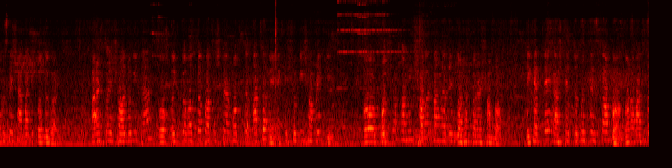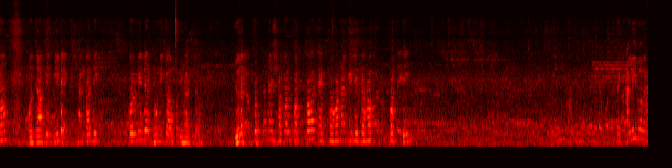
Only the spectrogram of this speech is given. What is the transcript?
উপস্থিত সাংবাদিক বন্ধুগণ, পারস্পরিক সহযোগিতা ও ঐক্যবদ্ধ প্রচেষ্টার মাধ্যমে একটি সুখী সমৃদ্ধি ও বৈষম্যহীন সবার বাংলাদেশ গঠন করা সম্ভব। এক্ষেত্রে রাষ্ট্রের চতুর্থ স্তম্ভ, গণমাধ্যম ও জাতির বিবেক সাংবাদিক কর্মীদের ভূমিকা অপরিহার্য। জুলাই অভ্যুত্থানের সকল পক্ষ এক মোহনায় মিলিত হওয়ার ফলেই খালি বলেন।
